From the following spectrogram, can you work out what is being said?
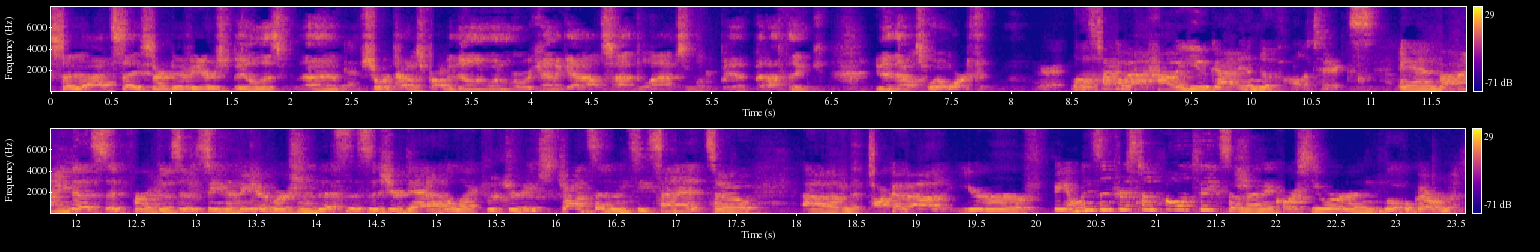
so I'd say Senator deViere's bill is uh, Yeah. short title is probably the only one where we kind of got outside the lines a little bit. But I think you know that was well worth it. Well, let's talk about how you got into politics. And behind us, for those that have seen the video version of this, this is your dad, elect Richard H. Johnson, and see Senate. So, um, talk about your family's interest in politics, and then, of course, you were in local government.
